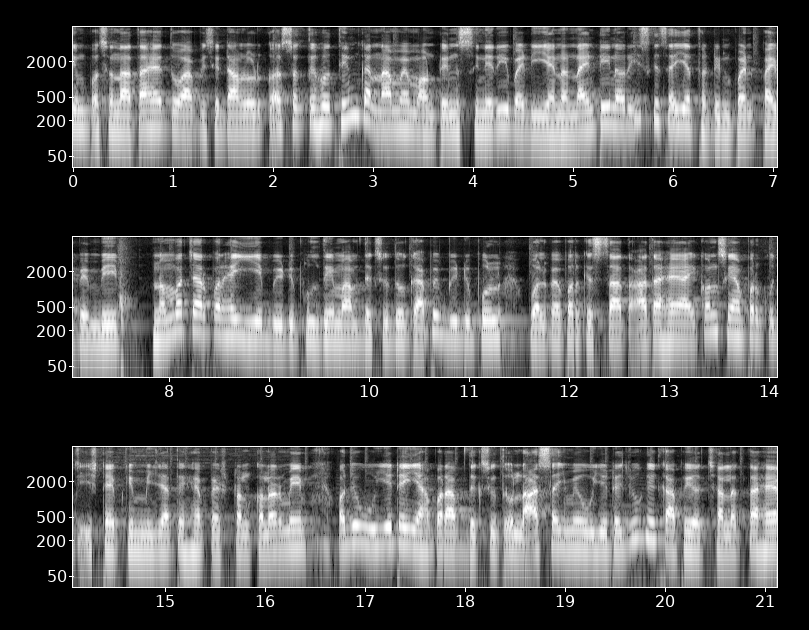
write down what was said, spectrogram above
थीम पसंद आता है तो आप इसे डाउनलोड कर सकते हो। थीम का नाम है mountain scenery by D N और इसकी सही है thirteen point five M B number चार पर है ये ब्यूटीफुल थीम आप देख सकते हो, काफ़ी ब्यूटीफुल वॉलपेपर के साथ आता है। आइकॉन्स यहाँ पर कुछ इस टाइप के मिल जाते हैं पेस्टल कलर में। और जो उजेट है यहाँ पर आप देख सकते हो लास्ट साइज़ में उजेट है, जो कि काफ़ी अच्छा लगता है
